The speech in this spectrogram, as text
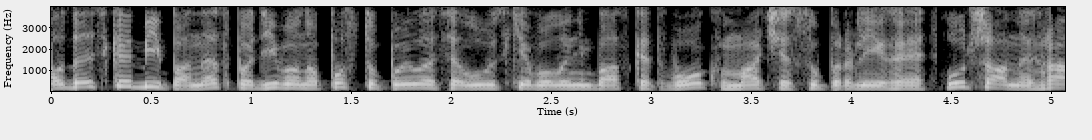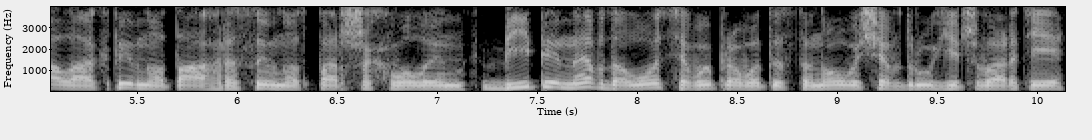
Одеська біпа несподівано поступилася Луцький Волинь Баскетвок в матчі Суперліги. Лучани грали активно та агресивно з перших хвилин. Біпі не вдалося виправити становище в другій чверті.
